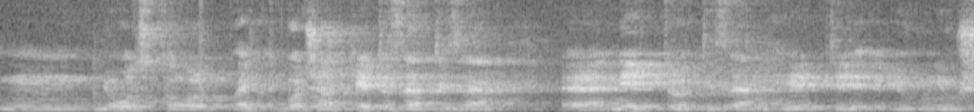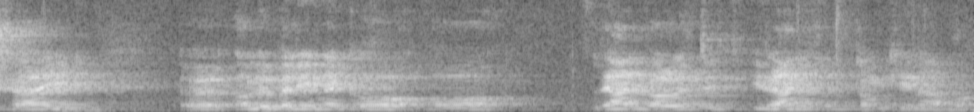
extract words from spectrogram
2008-tól, vagy bocsánat, 2014-től 17 júniusáig a Löbelének a, a leányvállalatot irányítottam Kínába.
